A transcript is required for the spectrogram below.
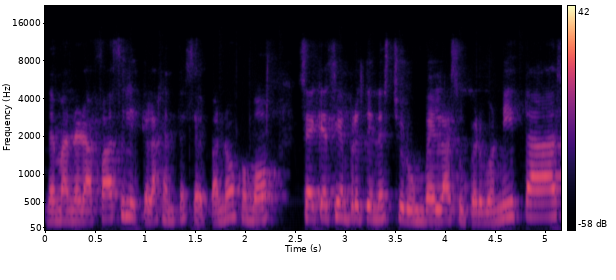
de manera fácil y que la gente sepa, ¿no? Como sé que siempre tienes churumbelas súper bonitas,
